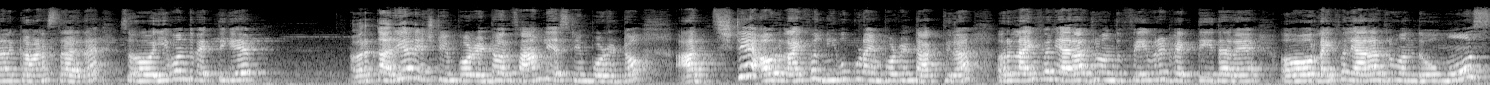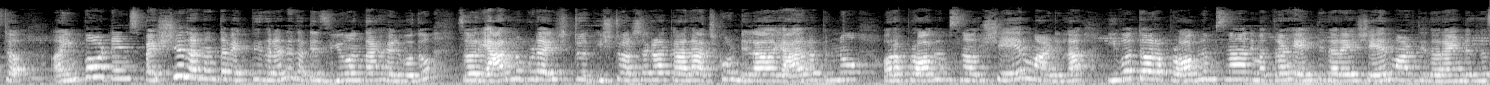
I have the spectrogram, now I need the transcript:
ನನಗೆ ಕಾಣಿಸ್ತಾ ಇದೆ. ಸೊ ಈ ಒಂದು ವ್ಯಕ್ತಿಗೆ ಅವರ ಕರಿಯರ್ ಎಷ್ಟು ಇಂಪಾರ್ಟೆಂಟ್ ಅವ್ರ ಫ್ಯಾಮಿಲಿ ಎಷ್ಟು ಇಂಪಾರ್ಟೆಂಟ್ ಅಷ್ಟೇ ಅವ್ರ ಲೈಫಲ್ಲಿ ನೀವು ಕೂಡ ಇಂಪಾರ್ಟೆಂಟ್ ಆಗ್ತೀರಾ? ಅವ್ರ ಲೈಫಲ್ಲಿ ಯಾರಾದ್ರೂ ಒಂದು ಫೇವ್ರೆಟ್ ವ್ಯಕ್ತಿ ಇದ್ದಾರೆ ಅವ್ರ ಲೈಫಲ್ಲಿ ಯಾರಾದ್ರೂ ಒಂದು ಮೋಸ್ಟ್ ಇಂಪಾರ್ಟೆಂಟ್ ಸ್ಪೆಷಲ್ ಅನ್ನೋಂಥ ವ್ಯಕ್ತಿ ಇದಾರೆ ಅಂದ್ರೆ ದಟ್ ಈಸ್ ಯು ಅಂತ ಹೇಳ್ಬೋದು. ಸೊ ಅವ್ರು ಯಾರನ್ನು ಕೂಡ ಇಷ್ಟು ಇಷ್ಟು ವರ್ಷಗಳ ಕಾಲ ಹಚ್ಕೊಂಡಿಲ್ಲ ಯಾರ ಹತ್ರನು ಅವರ ಪ್ರಾಬ್ಲಮ್ಸ್ನ ಅವ್ರು ಶೇರ್ ಮಾಡಿಲ್ಲ. ಇವತ್ತು ಅವರ ಪ್ರಾಬ್ಲಮ್ಸ್ನ ನಿಮ್ಮ ಹತ್ರ ಹೇಳ್ತಿದ್ದಾರೆ ಶೇರ್ ಮಾಡ್ತಿದ್ದಾರೆ and in the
